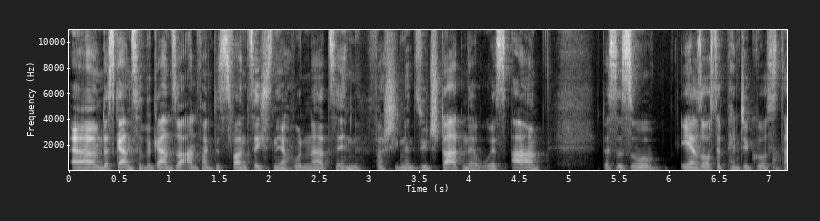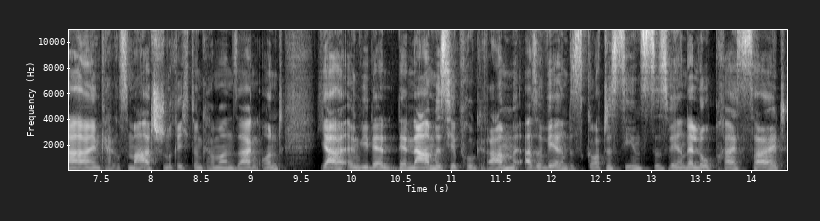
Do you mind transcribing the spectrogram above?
Ähm, das Ganze begann so Anfang des 20. Jahrhunderts in verschiedenen Südstaaten der USA. Das ist so eher so aus der pentekostalen, charismatischen Richtung, kann man sagen. Und ja, irgendwie der, der Name ist hier Programm. Also während des Gottesdienstes, während der Lobpreiszeit,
